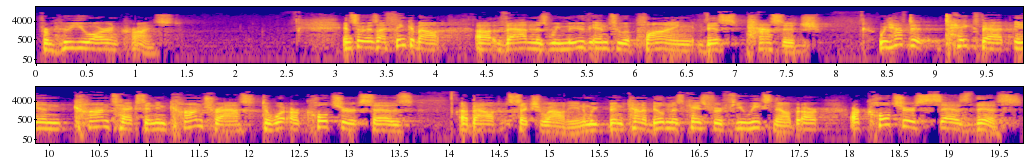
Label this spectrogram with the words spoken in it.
from who you are in Christ. And so, as I think about uh, that, and as we move into applying this passage, we have to take that in context and in contrast to what our culture says about sexuality. And we've been kind of building this case for a few weeks now, but our, our culture says this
